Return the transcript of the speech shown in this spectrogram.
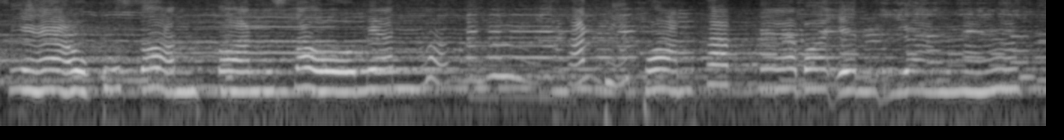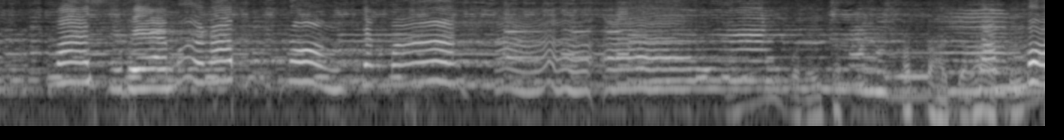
เสียวกูสอนตอนเศร้าเมียนวันทันที่ความคักแม่บ่เอ็นเอียงว่าสิแบมือรับน้องจังมาหาอายบ่ได้จักปัตตาจะล่าลำบ่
